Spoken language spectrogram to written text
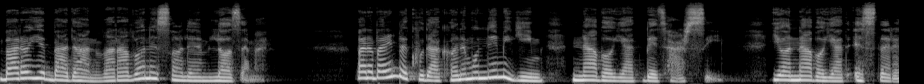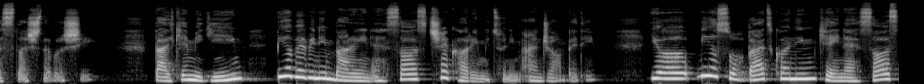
برای بدن و روان سالم لازمن. بنابراین به کودکانمون نمیگیم نباید بترسی. یا نباید استرس داشته باشی. بلکه میگیم بیا ببینیم برای این احساس چه کاری می‌تونیم انجام بدیم. یا بیا صحبت کنیم که این احساس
